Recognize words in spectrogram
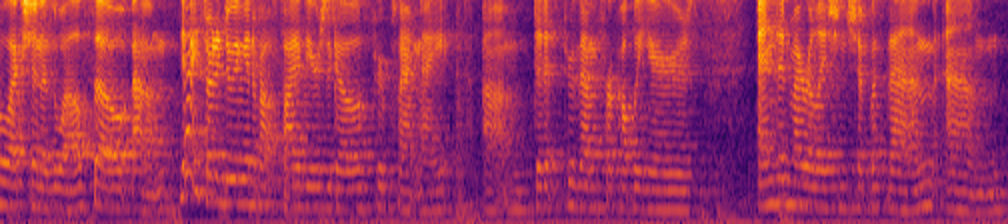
collection as well. So um, yeah, I started doing it about five years ago through Plant Night. Um, did it through them for a couple years. Ended my relationship with them, um,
